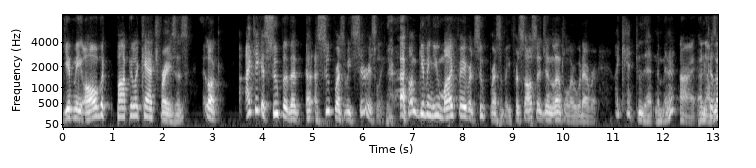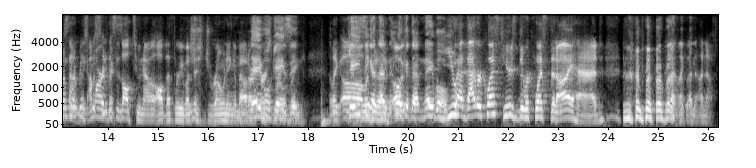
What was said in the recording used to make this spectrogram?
give me all the popular catchphrases. Look, I take a soup of the a, a soup recipe seriously. if I'm giving you my favorite soup recipe for sausage and lentil or whatever, I can't do that in a minute. All right, enough. Because We I'm gonna sound be like I'm already. This is all two now. All the three of us just droning about our Navel first gazing. like, like oh, Gazing look at that. like, look oh, at that navel. You had that request. Here's the request that I had. like en- enough.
